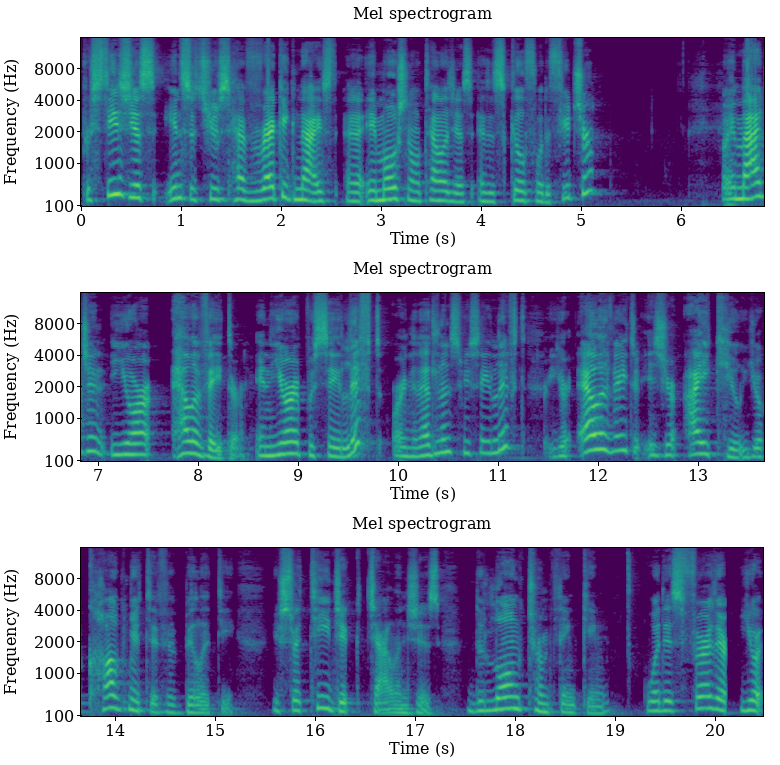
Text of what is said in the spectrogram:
prestigious institutes have recognized uh, emotional intelligence as a skill for the future. So imagine your elevator. In Europe, we say lift, or in the Netherlands, we say lift. Your elevator is your IQ, your cognitive ability your strategic challenges, the long term thinking. What is further, your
